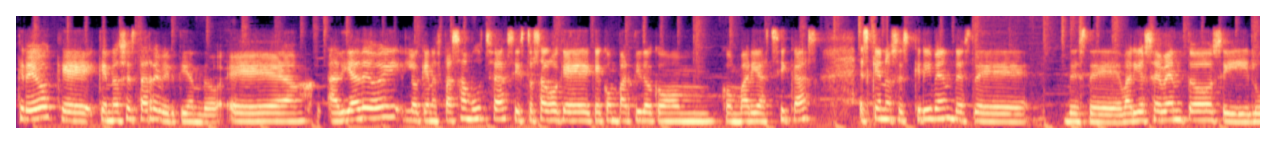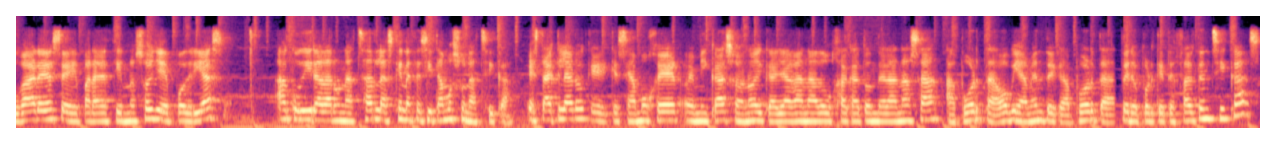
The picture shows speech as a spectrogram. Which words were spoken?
creo que, no se está revirtiendo. Eh, a día de hoy lo que nos pasa muchas, y esto es algo que, he compartido con, varias chicas, es que nos escriben desde, desde varios eventos y lugares eh, para decirnos, oye, ¿podrías acudir a dar una charla, es que necesitamos una chica. Está claro que, que sea mujer, en mi caso, ¿no? y que haya ganado un hackathon de la NASA, aporta, obviamente que aporta, pero porque te falten chicas.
